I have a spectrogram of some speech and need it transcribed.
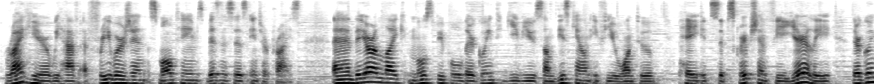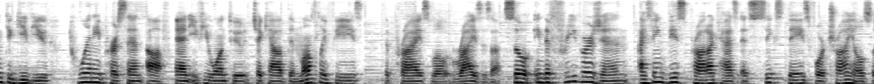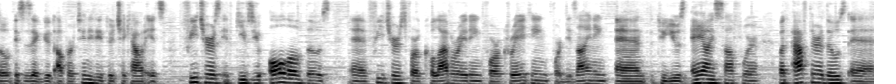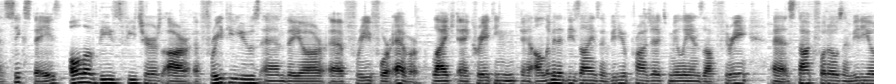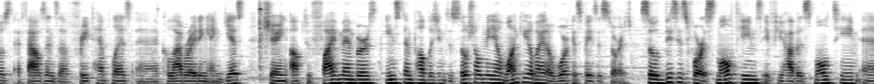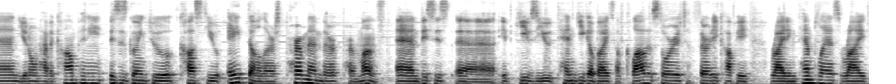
Right here we have a free version, small teams, businesses, enterprise. And they are like most people, they're going to give you some discount if you want to pay its subscription fee yearly they're going to give you 20% off. And if you want to check out the monthly fees, the price will rises up. So in the free version, I think this product has a six days for trial. So this is a good opportunity to check out its features. It gives you all of those uh, features for collaborating, for creating, for designing, and to use AI software. But after those uh, six days, all of these features are uh, free to use and they are uh, free forever. Like uh, creating uh, unlimited designs and video projects, millions of free uh, stock photos and videos, uh, thousands of free templates, uh, collaborating and guest sharing up to five members, instant publishing to social media, one gigabyte of workspace storage. So this is for small teams. If you have a small team and you don't have a company, this is going to cost you $8 per member per month. And this is, uh, it gives you 10 gigabytes of cloud storage, 30 copy writing templates, write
